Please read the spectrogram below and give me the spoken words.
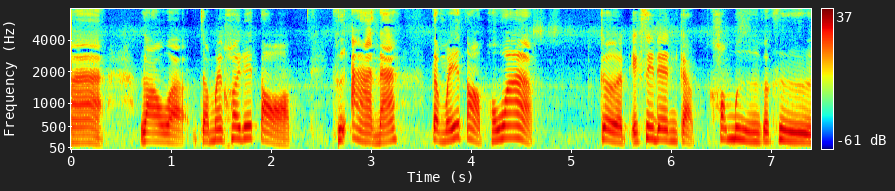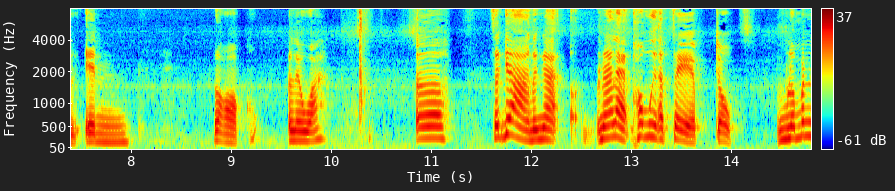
มา เราอะจะไม่ค่อยได้ตอบ คืออ่านนะ แต่ไม่ได้ตอบเพราะว่าเกิดอุบิเหตุกับข้อมือก็คือเอ็นปลอกอะไรวะเออสักอย่างหนึ่งอะนั่นแหละข้อมืออักเสบจบ แล้วมัน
